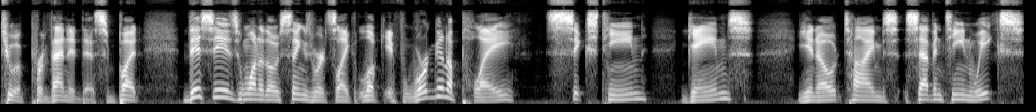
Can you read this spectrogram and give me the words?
to have prevented this. But this is one of those things where it's like, look, if we're gonna play 16 games, you know, times 17 weeks,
